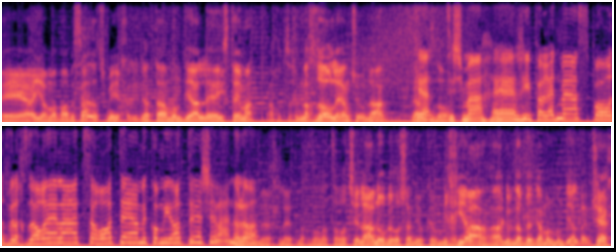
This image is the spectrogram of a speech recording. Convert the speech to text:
אה, היום עבר בסדר, תשמעי, חגיגת המונדיאל אה, הסתיימה. אנחנו צריכים לחזור לאן שהוא לא. כן, תשמע, אה, להיפרד מהספורט ולחזור לצרות המקומיות שלנו, לא? בהחלט, נחזור לצרות שלנו, בראשן יוקר מחיה. אגב, נדבר גם על מונדיאל בהמשך.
